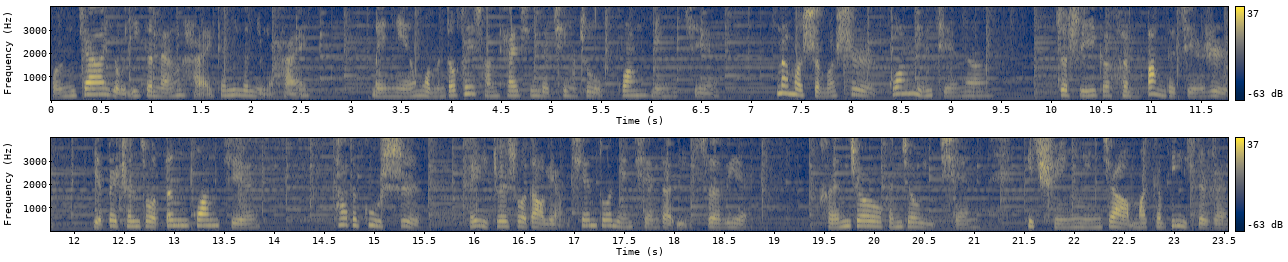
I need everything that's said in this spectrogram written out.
我们家有一个男孩跟一个女孩。每年我们都非常开心地庆祝光明节。那么什么是光明节呢？这是一个很棒的节日，也被称作灯光节。他的故事可以追溯到两千多年前的以色列。很久很久以前，一群名叫 Maccabees 的人，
